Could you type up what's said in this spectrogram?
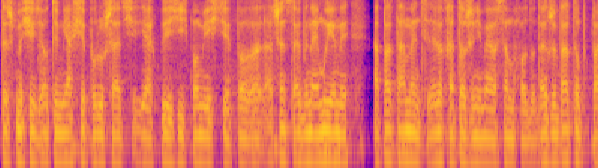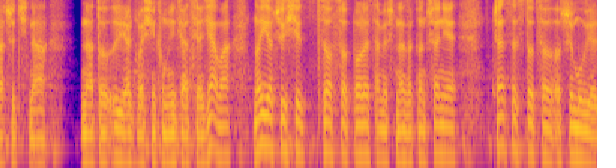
też myśleć o tym, jak się poruszać, jak jeździć po mieście, a często jak wynajmujemy apartament, lokatorzy nie mają samochodu, także warto popatrzeć na na to, jak właśnie komunikacja działa. No i oczywiście to, co polecam jeszcze na zakończenie, często jest to, co, o czym mówię,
